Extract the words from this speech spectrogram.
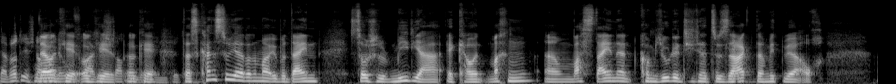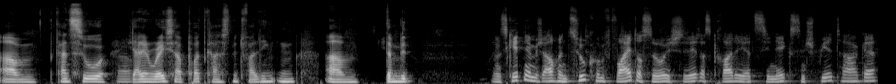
da würde ich noch ja, okay, eine Umfrage okay, starten. Okay, wollen, das kannst du ja dann mal über deinen Social Media Account machen, ähm, was deine Community dazu sagt, damit wir auch ähm, kannst du ja. ja. den Racer Podcast mit verlinken, ähm, damit. Und es geht nämlich auch in Zukunft weiter so. Ich sehe das gerade jetzt die nächsten Spieltage,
